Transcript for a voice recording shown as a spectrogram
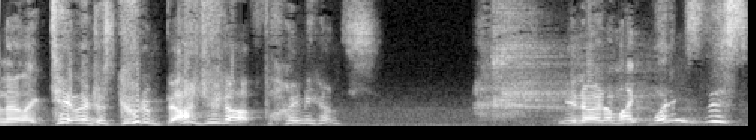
And they're like, Taylor, just go to Badger.finance. You know, and I'm like, what is this?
